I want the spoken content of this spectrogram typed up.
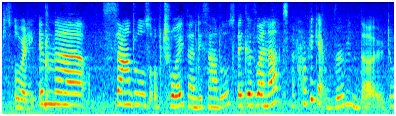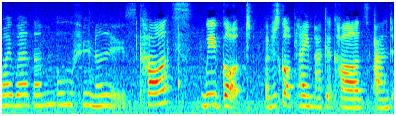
It's already in there. Sandals of choice, Fendi sandals. Because why not? I probably get ruined though. Do I wear them? Oh, who knows? Cards. We've got I've just got a plain pack of cards and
